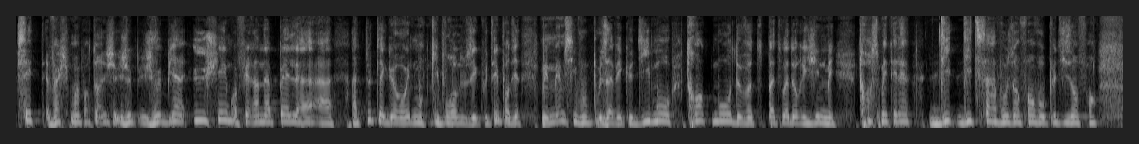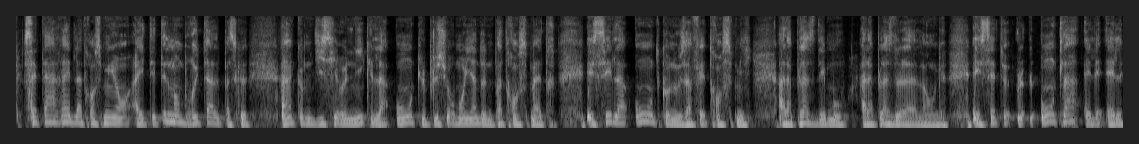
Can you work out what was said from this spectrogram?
c'est vachement important. Je, veux bien hucher, moi, faire un appel à, toute la gueule de monde qui pourront nous écouter pour dire, mais même si vous, avez que 10 mots, 30 mots de votre patois d'origine, mais transmettez-le. Dites, dites, ça à vos enfants, vos petits-enfants. Cet arrêt de la transmission a été tellement brutal parce que, hein, comme dit Cyrulnik, la honte, le plus sûr moyen de ne pas transmettre. Et c'est la honte qu'on nous nous a fait transmis à la place des mots, à la place de la langue. Et cette honte-là, elle, elle,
